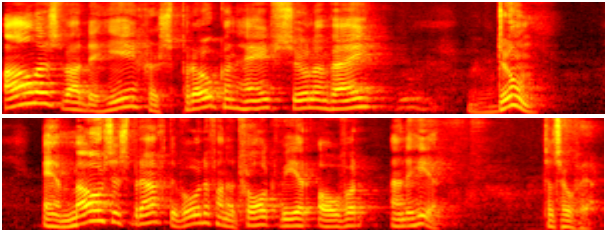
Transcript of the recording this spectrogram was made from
Alles wat de Heer gesproken heeft, zullen wij doen. En Mozes bracht de woorden van het volk weer over aan de Heer. Tot zover.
